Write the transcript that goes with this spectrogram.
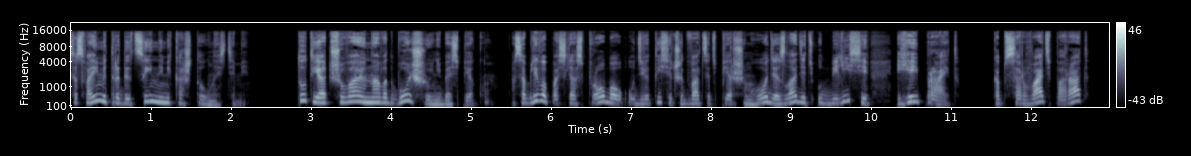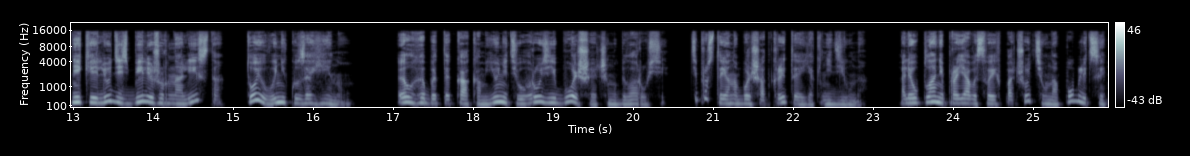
са сваімі традыцыйнымі каштоўнасцямі. Тут я адчуваю нават большую небяспеку, асабліва пасля спробаў у 2021 годзе зладзіць у тбілісі гей-прайд каб сарваць парад нейкія людзі збілі журналіста той у выніку загінуў. Лгбтк кам'юніці ў грузіі большая чым у беларусі. Ці проста яно больш адкрытае як не дзіўна. Але ў плане праявы сваіх пачуццяў на публіцы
